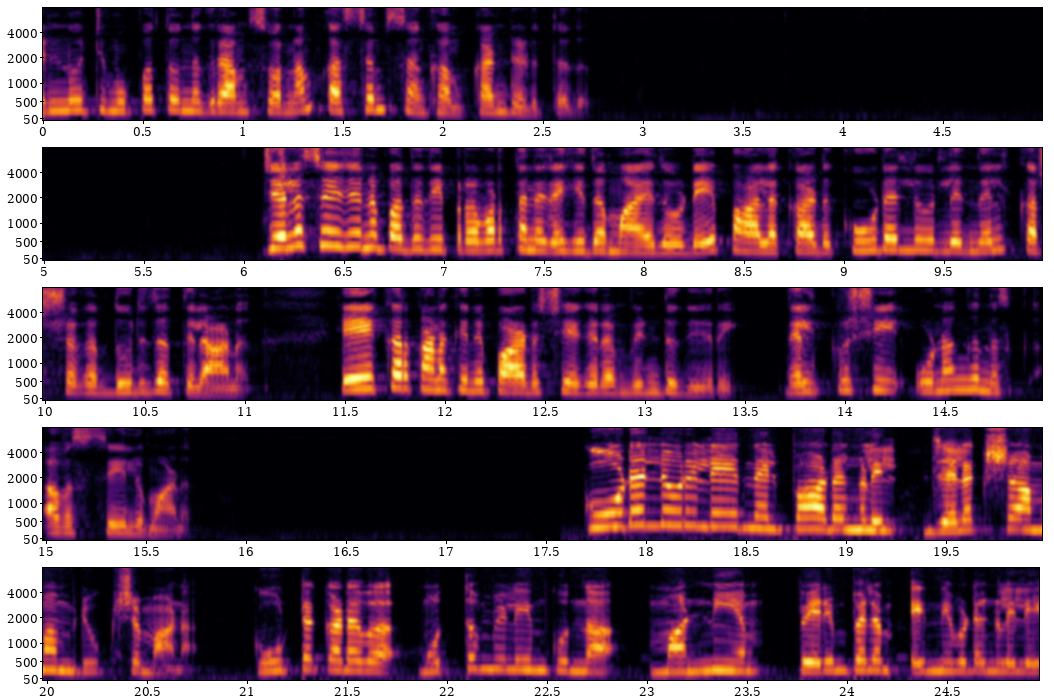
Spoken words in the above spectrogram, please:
എണ്ണൂറ്റി മുപ്പത്തൊന്ന് ഗ്രാം സ്വർണം കസ്റ്റംസ് സംഘം കണ്ടെടുത്തത്. ജലസേചന പദ്ധതി പ്രവർത്തനരഹിതമായതോടെ പാലക്കാട് കൂടല്ലൂരിലെ നെൽ കർഷകർ ദുരിതത്തിലാണ്. ഏക്കർ കണക്കിന് പാടശേഖരം വിണ്ടുകീറി. നെൽകൃഷി ഉണങ്ങുന്ന അവസ്ഥയിലുമാണ്. കൂടല്ലൂരിലെ നെൽപ്പാടങ്ങളിൽ ജലക്ഷാമം രൂക്ഷമാണ്. കൂട്ടക്കടവ് മുത്തംവിളിയും കുന്ന് മണ്ണിയം പെരുമ്പലം എന്നിവിടങ്ങളിലെ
